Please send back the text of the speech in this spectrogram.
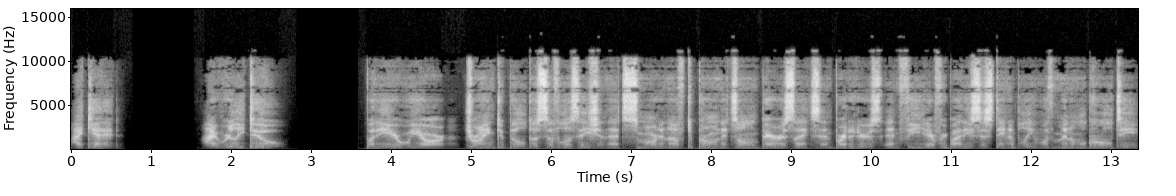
I get it. I really do. But here we are, trying to build a civilization that's smart enough to prune its own parasites and predators and feed everybody sustainably with minimal cruelty,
